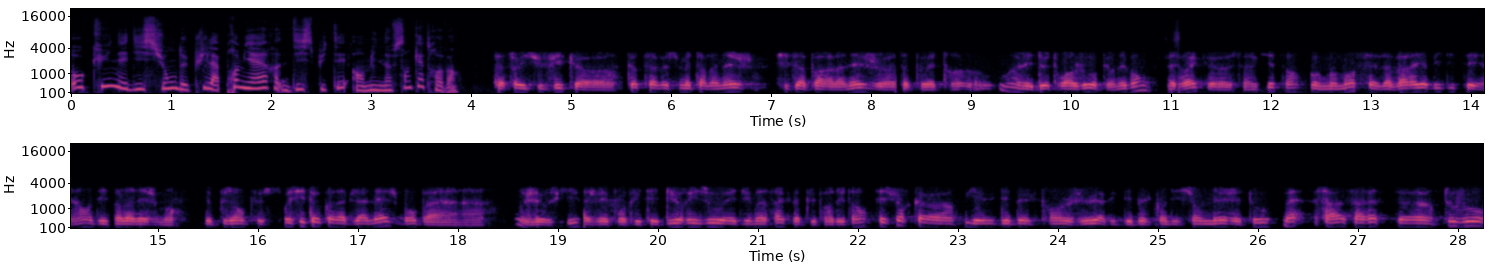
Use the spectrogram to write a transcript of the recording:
aucune édition depuis la première disputée en 1980. De toute façon, il suffit que quand ça veut se mettre à la neige, si ça part à la neige, ça peut être euh, les deux trois jours puis on est bon. C'est vrai que c'est inquiétant. Pour le moment, c'est la variabilité, hein, on dit dans l'enneigement, de plus en plus. Aussitôt qu'on a de la neige, bon ben je vais au ski. Je vais profiter du risou et du massacre la plupart du temps. C'est sûr qu'il y a eu des belles tranches avec des belles conditions de neige et tout. Mais ça, reste euh, toujours euh,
